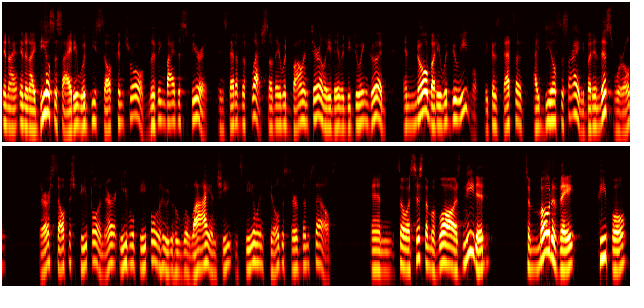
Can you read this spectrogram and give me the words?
in, a, in an ideal society would be self controlled, living by the Spirit instead of the flesh. So they would voluntarily, they would be doing good. And nobody would do evil because that's an ideal society. But in this world, there are selfish people and there are evil people who, who will lie and cheat and steal and kill to serve themselves. And so a system of law is needed to motivate people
